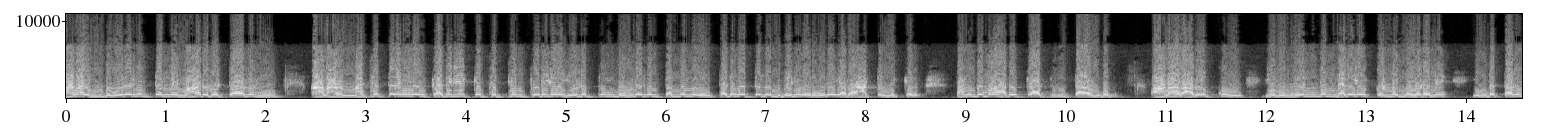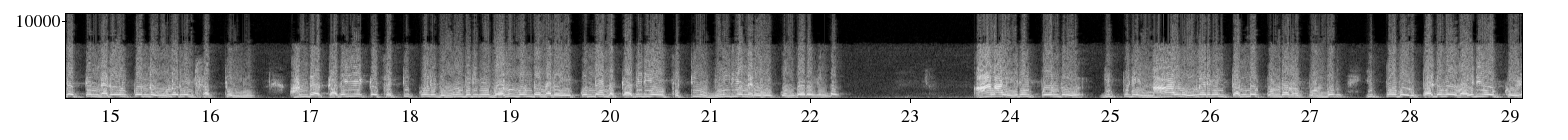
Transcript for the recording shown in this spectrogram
ஆனால் இந்த உணர்வின் தன்மை மாறுபட்டாலும் ஆனால் நட்சத்திரங்களின் கதிரியக்க சக்தியின் பொறிகளை எழுப்பும் இந்த உணர்வின் தன்மை ஒரு படிவத்திலிருந்து வெளிவருவதை அது ஆற்றல் மிக்கது. தங்கமோ அதை தாழ்ந்தது. ஆனால் அதற்குள் இது ரெண்டும் நிலைகள் கொண்ட உடனே இந்த தங்கத்தின் நிலையை கொண்ட உணர்வின் சக்தியும் அந்த கதிரியக்க சக்திக்குள் இது ஊடுருவி வலுகொண்ட நிலையை கொண்டு அந்த கதிரியை சக்தி வீரிய நிலையை கொண்டு வருகின்றது. ஆனால் இதை போன்று இப்படி நாலு உணர்வின் தன்மை கொண்டரப்போன்று இப்போது ஒரு படிவ வடிவுக்குள்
